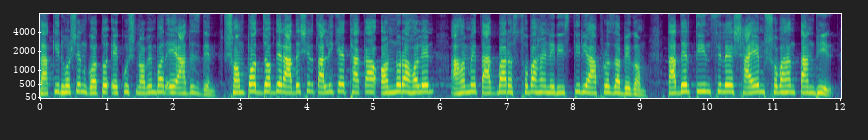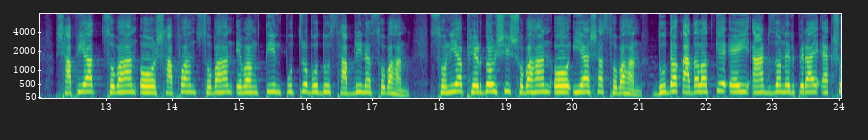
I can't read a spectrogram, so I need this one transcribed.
জাকির হোসেন গত একুশ নভেম্বর এ আদেশ দেন। সম্পদ জব্দের আদেশের তালিকায় থাকা অন্যরা হলেন আহমেদ আকবর সোবাহানের স্ত্রী আফরোজা বেগম, তাদের তিন ছেলে সায়েম সোবাহান তানভীর সাফিয়াত সোবাহান ও সাফওয়ান সোবাহান এবং তিন পুত্রবধূ সাবরিনা সোবাহান, সোনিয়া ফেরদৌসি সোবাহান ও ইয়াশা সোবাহান। দুদক আদালতকে এই আটজনের প্রায় একশো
